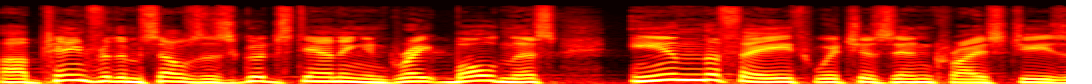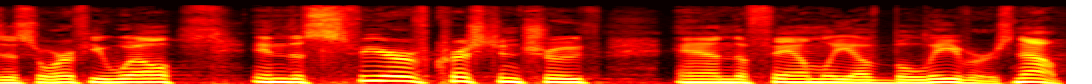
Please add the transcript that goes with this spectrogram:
obtain for themselves this good standing and great boldness in the faith which is in Christ Jesus, or if you will, in the sphere of Christian truth and the family of believers. Now,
